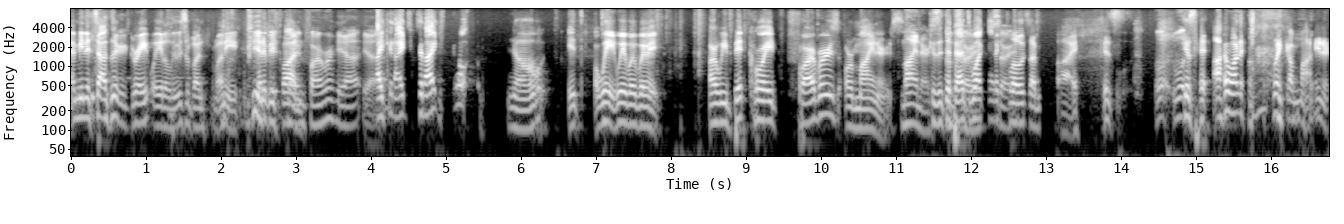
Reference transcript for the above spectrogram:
I mean, it sounds like a great way to lose a bunch of money, and be it'd be fun. farmer. Yeah, yeah. I could I could I no, no it's oh, wait wait wait wait wait. Are we Bitcoin farmers or miners? Miners. Because it depends sorry, what kind sorry. of clothes I'm buy. Because Well, well, I want to look like a miner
